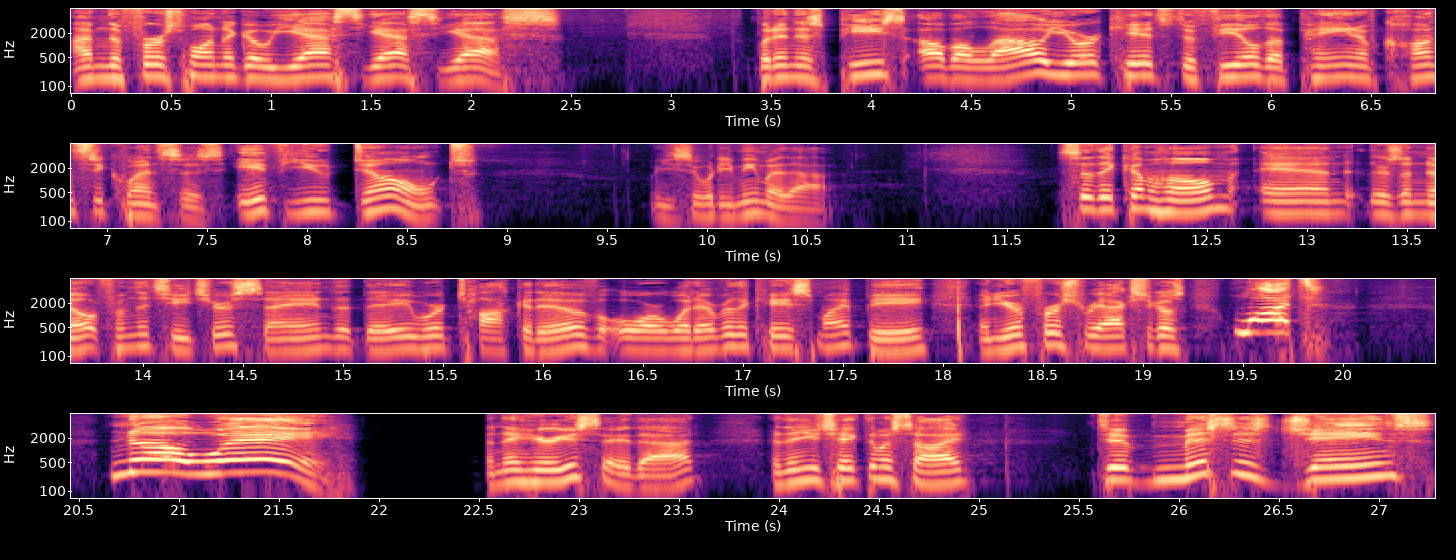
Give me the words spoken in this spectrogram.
I'm the first one to go yes, yes, yes. But in this piece of allow your kids to feel the pain of consequences. If you don't, you say, what do you mean by that? So they come home and there's a note from the teacher saying that they were talkative or whatever the case might be. And your first reaction goes, what? No way. And they hear you say that. And then you take them aside. Did Mrs. Janes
